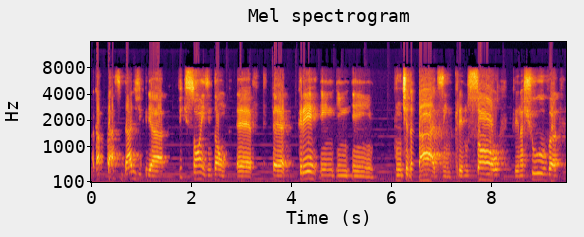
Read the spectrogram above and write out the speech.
a capacidade de criar ficções. Então é, é crer em, em, em entidades, em crer no sol, crer na chuva,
